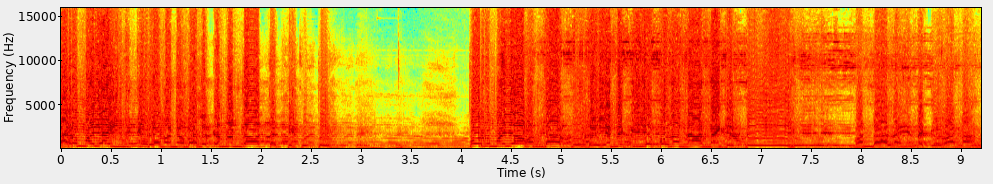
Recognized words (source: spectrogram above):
தரமையா இருக்கிறவன வழக்கணுண்டா தட்டி குட்டு பொறுமையா வந்தா கூட எனக்கு எப்போதான் நான் கெட்டு வந்தாலும் எனக்கு வேணாம்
